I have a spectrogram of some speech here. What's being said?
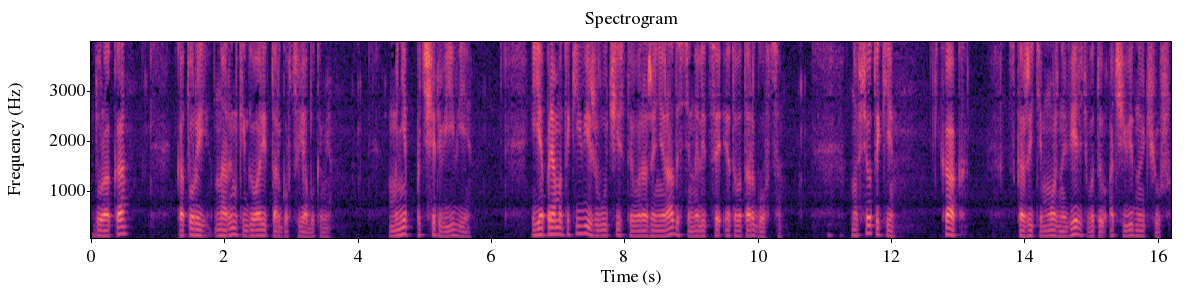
дурака, который на рынке говорит торговцу яблоками. Мне почервивее. И я прямо-таки вижу лучистое выражение радости на лице этого торговца. Но все-таки, как, скажите, можно верить в эту очевидную чушь?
